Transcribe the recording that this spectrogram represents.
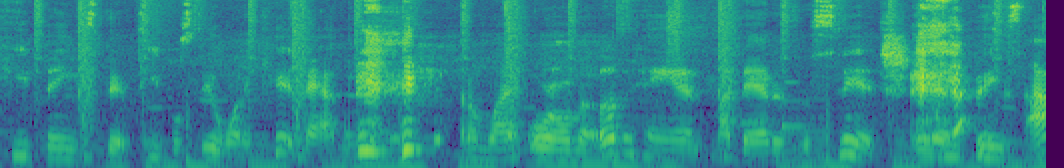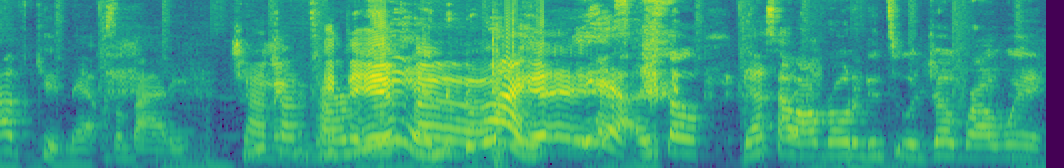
he thinks that people still want to kidnap me. And I'm like, or on the other hand, my dad is a snitch and he thinks I've kidnapped somebody. trying, He's trying to, to turn me in. right. Yes. Yeah. And so that's how I wrote it into a joke where I went,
